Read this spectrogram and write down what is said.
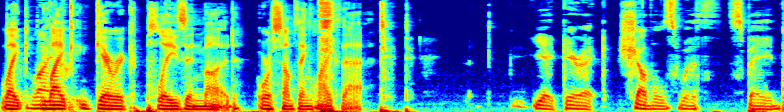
like Like- like Garrick plays in mud or something like that? Yeah, Garrick shovels with spade.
